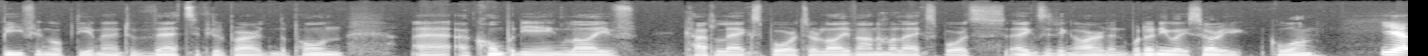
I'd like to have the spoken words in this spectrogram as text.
beefing up the amount of vets, if you'll pardon the pun, uh, accompanying live cattle exports or live animal exports exiting Ireland. But anyway, sorry, go on. Yeah,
